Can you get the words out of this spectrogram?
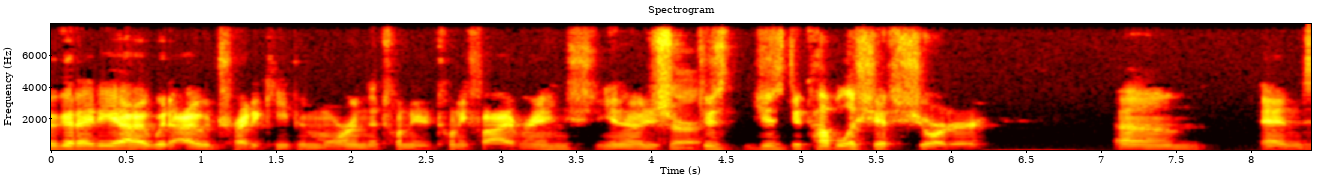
a good idea. I would I would try to keep him more in the twenty to twenty five range. You know, just sure. just just a couple of shifts shorter, um, and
